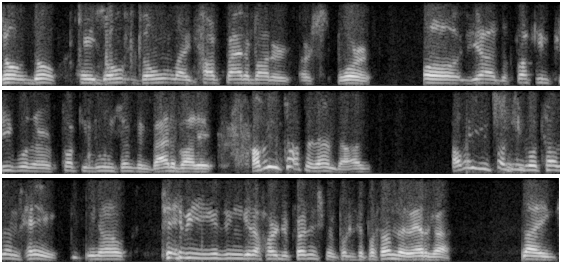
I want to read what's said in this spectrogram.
don't don't hey don't don't like talk bad about our our sport. Oh yeah, the fucking people that are fucking doing something bad about it. How about you talk to them, dog? How about you fucking go tell them, hey, you know, maybe you can get a harder punishment porque se pasaron de verga. Like,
